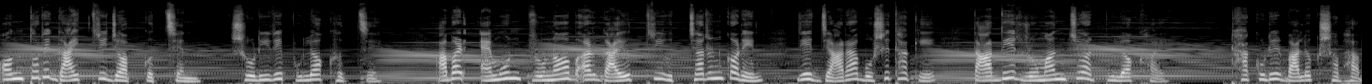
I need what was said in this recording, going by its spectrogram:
অন্তরে গায়ত্রী জপ করছেন, শরীরে পুলক হচ্ছে। আবার এমন প্রণব আর গায়ত্রী উচ্চারণ করেন যে যারা বসে থাকে তাদের রোমাঞ্চ আর পুলক হয়। ঠাকুরের বালক স্বভাব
